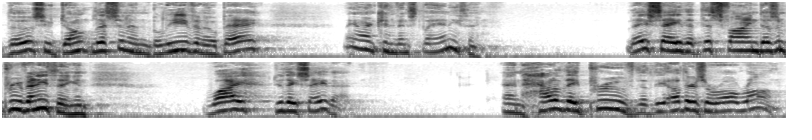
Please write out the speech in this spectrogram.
those who don't listen and believe and obey, they aren't convinced by anything. They say that this find doesn't prove anything. And why do they say that? And how do they prove that the others are all wrong?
